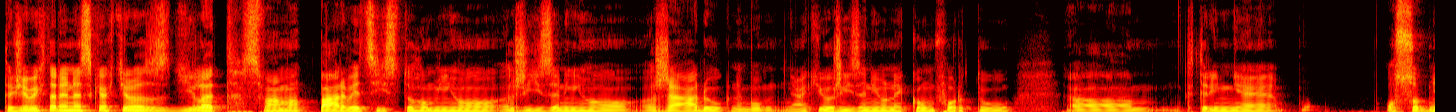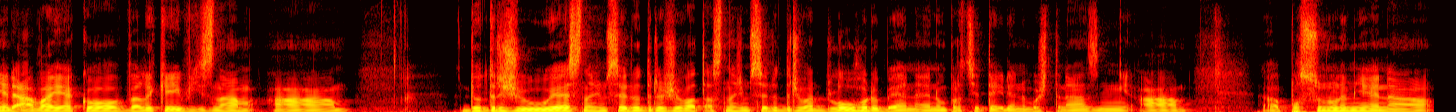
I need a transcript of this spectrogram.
Takže bych tady dneska chtěl sdílet s váma pár věcí z toho mýho řízeného řádu nebo nějakého řízeného nekomfortu, který mě osobně dávají jako veliký význam a dodržuju je, snažím se je dodržovat a snažím se je dodržovat dlouhodobě, nejenom prostě týden nebo 14 dní a posunuli mě na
